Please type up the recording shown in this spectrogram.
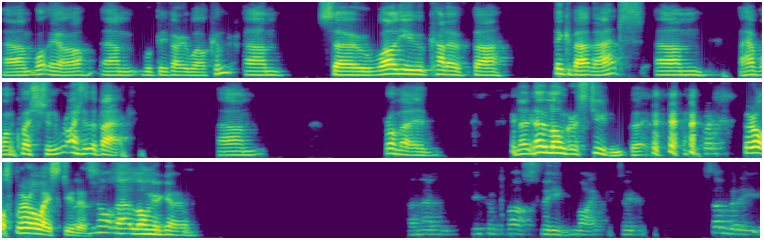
um, what they are would be very welcome. so while you kind of uh, think about that, I have one question right at the back um, from a no, no longer a student, but we're all we're always students. Not that long ago. And then you can pass the mic to somebody.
